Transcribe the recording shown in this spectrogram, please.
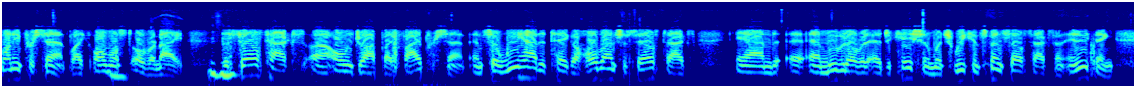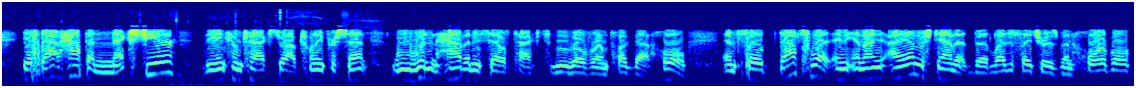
20%, like almost mm-hmm. overnight. Mm-hmm. The sales tax uh, only dropped by 5%. And so we had to take a whole bunch of sales tax and and move it over to education, which we can spend sales tax on anything. If that happened next year, the income tax dropped 20%, we wouldn't have any sales tax to move over and plug that hole. And so that's what, and, and I, I understand that the legislature has been horrible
